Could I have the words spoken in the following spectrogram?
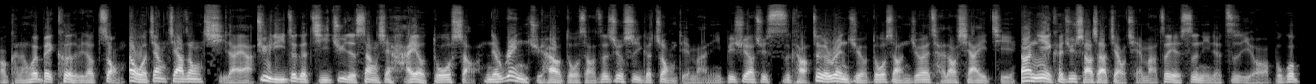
哦，可能会被刻的比较重。那我这样加重起来啊，距离这个级距的上限还有多少？你的 range 还有多少？这就是一个重点嘛，你必须要去思考这个 range 有多少，你就会踩到下一阶。当然，你也可以去傻傻缴钱嘛，这也是你的自由。不过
